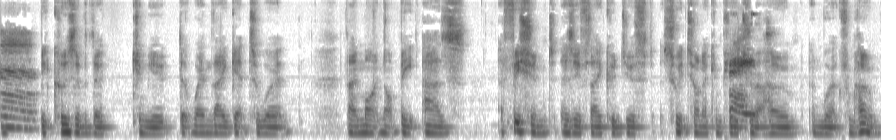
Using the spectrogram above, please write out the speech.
Mm, because of the commute that when they get to work, they might not be as efficient as if they could just switch on a computer Right. at home and work from home.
